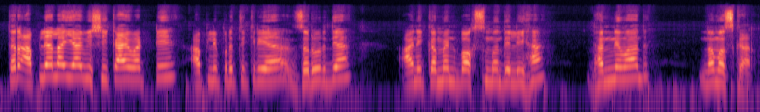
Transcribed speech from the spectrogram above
तर आपल्याला याविषयी काय वाटते? आपली प्रतिक्रिया जरूर द्या आणि कमेंट बॉक्समध्ये लिहा. धन्यवाद. नमस्कार.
